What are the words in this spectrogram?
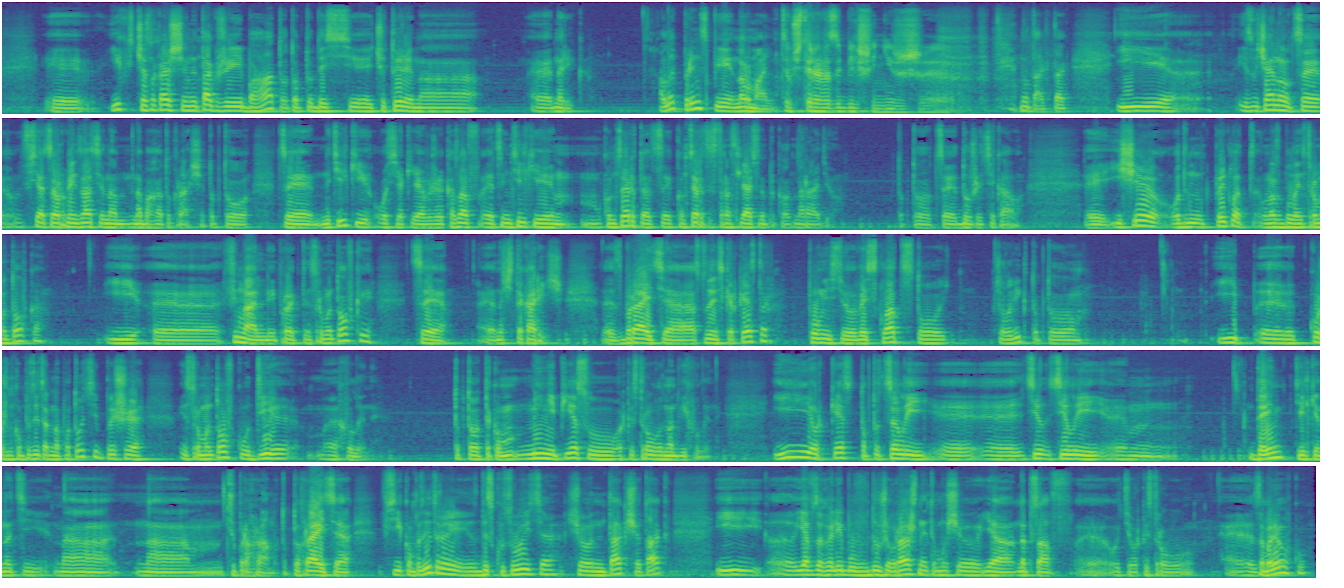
Е, їх, чесно кажучи, не так вже і багато, тобто десь 4 на на рік. Але, в принципі, нормально. Це в 4 рази більше, ніж. Ну так, так. І і, звичайно, це вся ця організація нам набагато краще. Тобто, це не тільки, ось як я вже казав, е, це не тільки концерти, а це концерти з трансляцією, наприклад, на радіо. Тобто, це дуже цікаво. Е, і ще один приклад: у нас була інструментовка, і е, фінальний проєкт інструментовки це е, значить, така річ. Збирається студентський оркестр, повністю весь склад 100 чоловік. тобто і е, кожен композитор на потоці пише інструментовку дві е, хвилини. Тобто таку міні-п'єсу оркестрову на дві хвилини. І оркестр, тобто цілий е, е, ці, цілий е, день тільки на ці, на, на цю програму. Тобто граються всі композитори, дискусуються, що не так, що так. І е, я взагалі був дуже вражений, тому що я написав е, оцю оркестрову е, замальовку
